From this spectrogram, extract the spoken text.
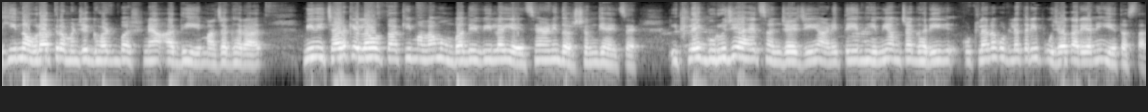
ही नवरात्र म्हणजे घट बसण्याआधी माझ्या घरात मी विचार केला होता की मला मुंबादेवीला यायचंय आणि दर्शन घ्यायचंय. इथले गुरुजी आहेत संजयजी आणि ते नेहमी आमच्या घरी कुठल्या ना कुठल्या तरी पूजा कार्याने येत असतात.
